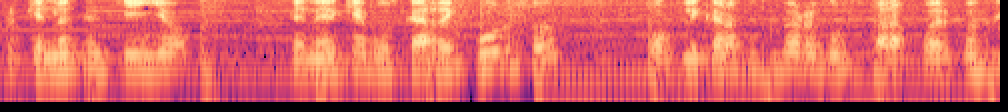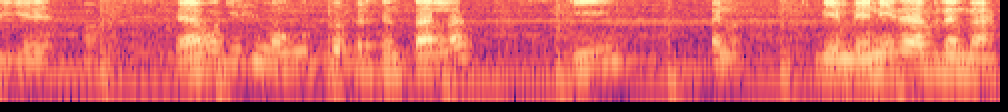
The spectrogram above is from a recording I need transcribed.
porque no es sencillo tener que buscar recursos o aplicar nuestros de recursos para poder conseguir esto. Me da muchísimo gusto presentarlas y, bueno, bienvenidas, Brenda.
